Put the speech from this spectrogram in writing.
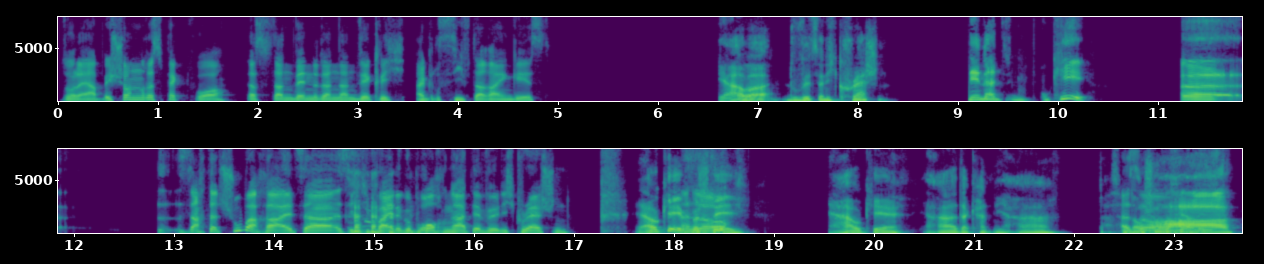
So, da habe ich schon Respekt vor. Dass dann, wenn du dann, dann wirklich aggressiv da reingehst. Ja, Aber- aber du willst ja nicht crashen. Nee, na, okay. Äh, sagt das Schumacher, als er sich die Beine gebrochen hat, der will nicht crashen. Ja, okay, Also- verstehe ich. Ja, okay. Ja, da kann, ja. Das ist Also- auch schon gefährlich. Ah,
